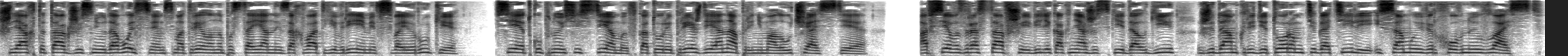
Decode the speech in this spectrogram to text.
Шляхта также с неудовольствием смотрела на постоянный захват евреями в свои руки всей откупной системы, в которой прежде и она принимала участие. А все возраставшие великокняжеские долги жидам-кредиторам тяготили и самую верховную власть.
